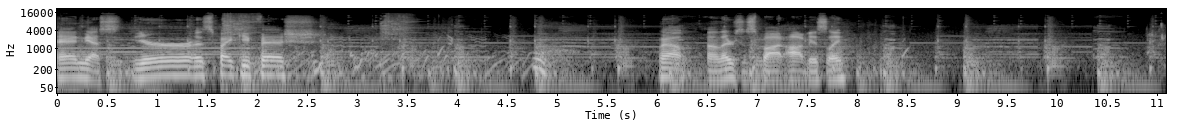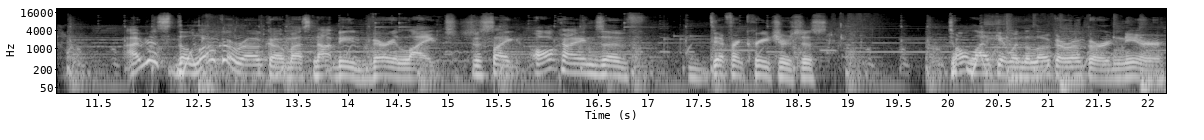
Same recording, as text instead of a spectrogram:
And yes, you're a spiky fish. Well, oh, there's a spot, obviously. I'm just, the Loco Roco must not be very liked. Just like all kinds of different creatures just don't like it when the Loco Roco are near.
